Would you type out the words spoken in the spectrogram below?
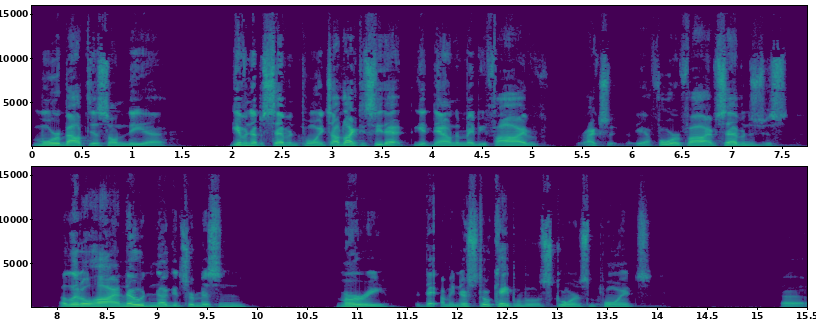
more about this on the uh, giving up seven points. I'd like to see that get down to maybe five, or actually, yeah, four or five. Seven's just a little high. I know the Nuggets are missing Murray, but they, I mean they're still capable of scoring some points. Uh,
